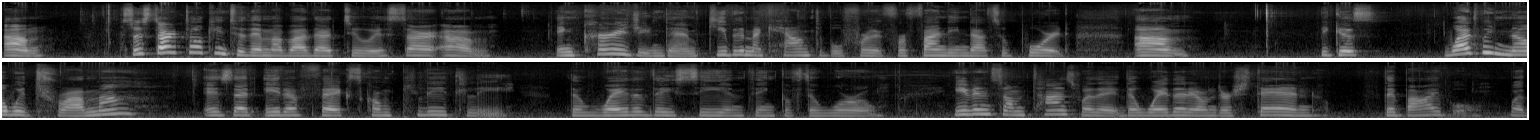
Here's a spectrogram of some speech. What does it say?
Um, so start talking to them about that too and start um, encouraging them, keep them accountable for, for finding that support. Um, because what we know with trauma is that it affects completely the way that they see and think of the world even sometimes for the, the way that they understand the Bible, what,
